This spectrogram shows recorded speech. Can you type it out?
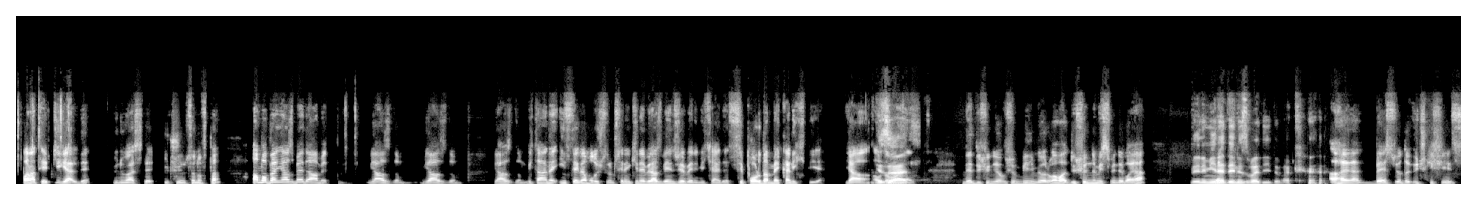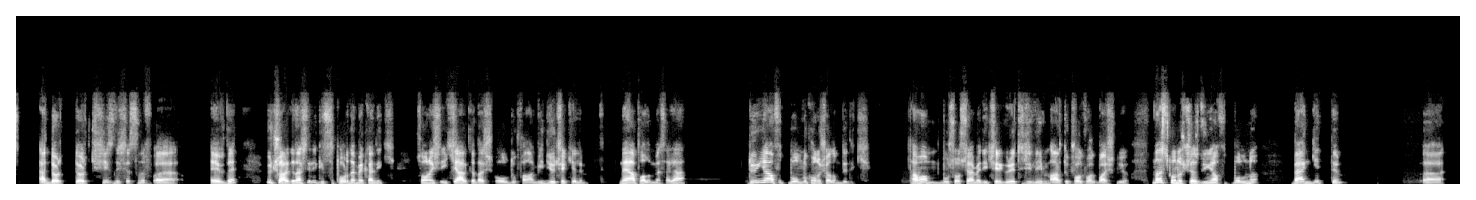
bana tepki geldi üniversite 3. sınıfta. Ama ben yazmaya devam ettim. Yazdım, yazdım, yazdım. Bir tane Instagram oluşturdum. Seninkine biraz benziyor benim hikayede. Sporda mekanik diye. Ya o Güzel. zamanlar ne düşünüyormuşum bilmiyorum ama düşündüm ismini baya. Benim yine Deniz Vadi'ydi bak. Aynen. Besyo'da 3 kişiyiz. Yani 4, 4 kişiyiz de işte sınıf e, evde. 3 arkadaş dedi ki sporda mekanik. Sonra işte 2 arkadaş olduk falan. Video çekelim. Ne yapalım mesela? Dünya futbolunu konuşalım dedik. Tamam mı? Bu sosyal medya içerik üreticiliğim artık ufak ufak başlıyor. Nasıl konuşacağız dünya futbolunu? Ben gittim e,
